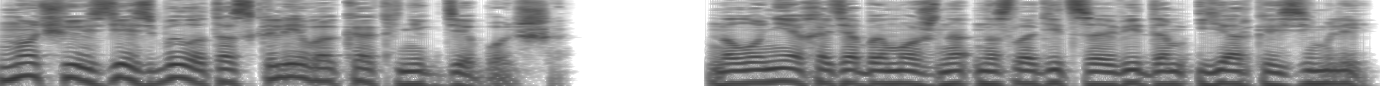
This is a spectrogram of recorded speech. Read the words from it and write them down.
Ночью здесь было тоскливо, как нигде больше. На Луне хотя бы можно насладиться видом яркой Земли,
